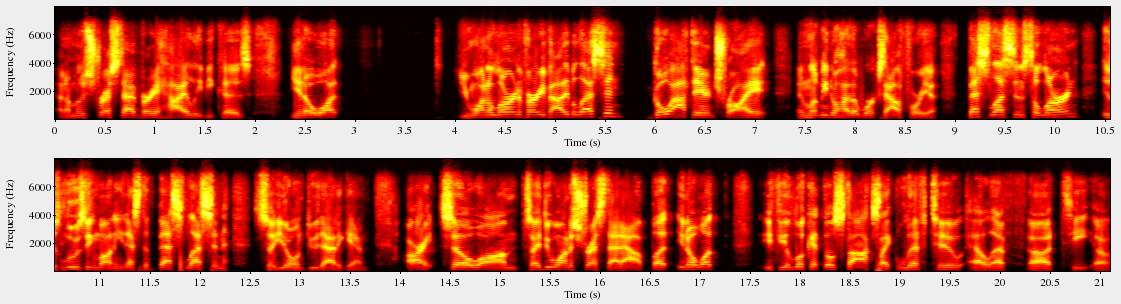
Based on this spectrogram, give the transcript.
And I'm going to stress that very highly because you know what? You want to learn a very valuable lesson? Go out there and try it and let me know how that works out for you. Best lessons to learn is losing money. That's the best lesson so you don't do that again. All right, so um, so I do want to stress that out. But you know what? If you look at those stocks like Lyft 2, LFT, uh,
